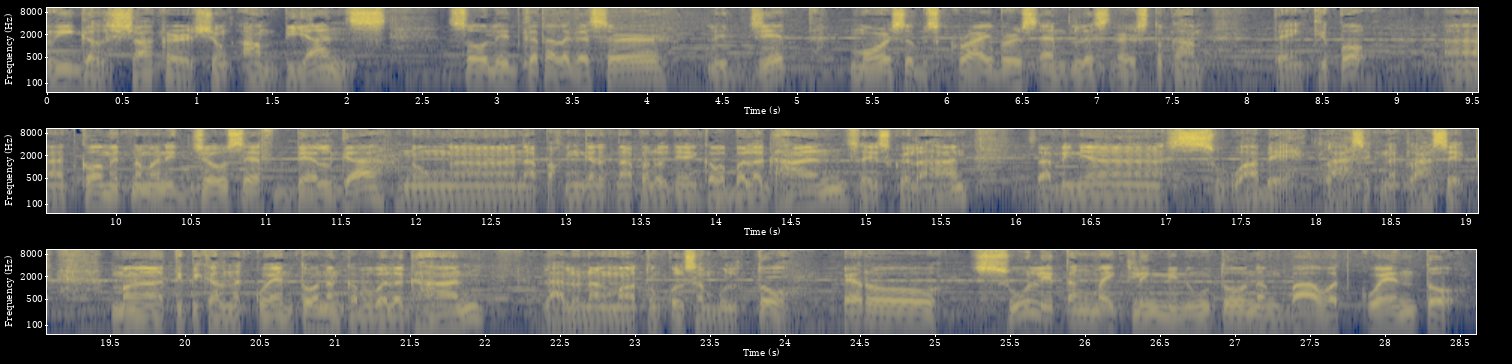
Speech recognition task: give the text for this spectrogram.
regal shockers yung ambience Solid ka talaga, sir. Legit. More subscribers and listeners to come. Thank you po. At comment naman ni Joseph Belga nung uh, napakinggan at napanood niya yung kababalaghan sa eskwelahan. Sabi niya, suwabe, classic na classic. Mga tipikal na kwento ng kababalaghan, lalo na ang mga tungkol sa multo. Pero sulit ang maikling minuto ng bawat kwento.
